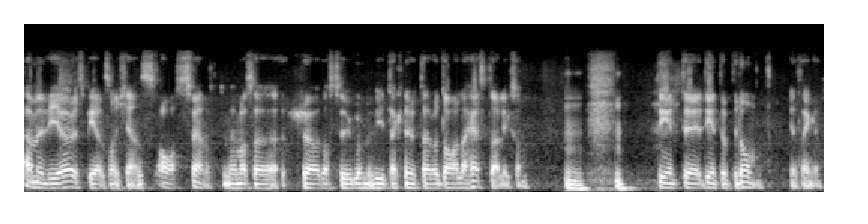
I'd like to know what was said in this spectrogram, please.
Ja, men vi gör ett spel som känns assvenskt med massa röda stugor med vita knutar och dalahästar. Liksom. Mm. Det, är inte, det är inte upp till dem helt enkelt.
